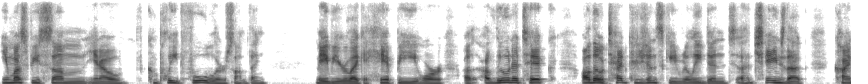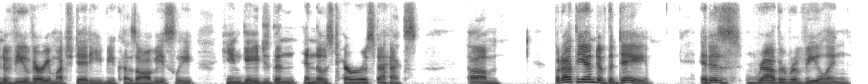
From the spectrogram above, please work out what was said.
you must be some, you know, complete fool or something. Maybe you're like a hippie or a, a lunatic. Although Ted Kaczynski really didn't uh, change that kind of view very much, did he? Because obviously he engaged in in those terrorist acts. Um, but at the end of the day, it is rather revealing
